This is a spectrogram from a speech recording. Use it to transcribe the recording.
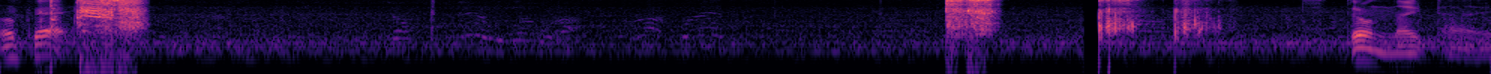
Okay. Still nighttime.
